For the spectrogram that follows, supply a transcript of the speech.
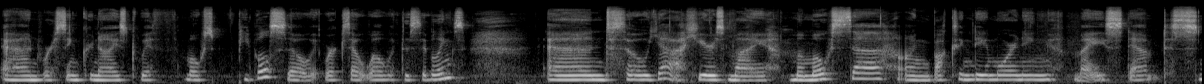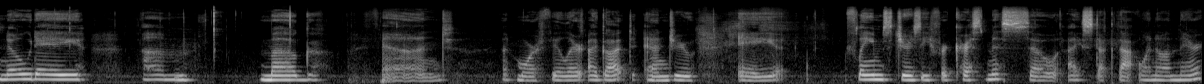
and we're synchronized with most people so it works out well with the siblings. And so yeah, here's my mimosa on Boxing Day morning, my stamped snow day um, mug, and more filler. I got Andrew a Flames jersey for Christmas, so I stuck that one on there.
